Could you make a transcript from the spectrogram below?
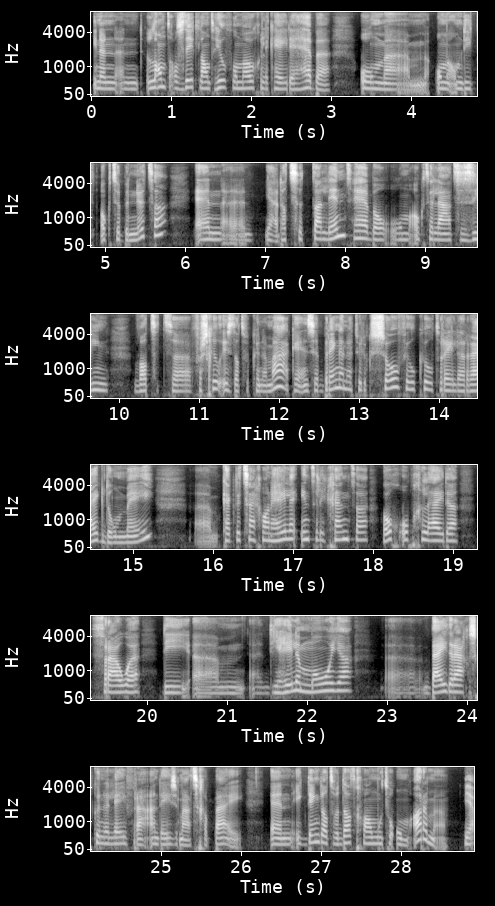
in een, een, land als dit land heel veel mogelijkheden hebben om, um, om, om die ook te benutten. En ja, dat ze talent hebben om ook te laten zien wat het verschil is dat we kunnen maken. En ze brengen natuurlijk zoveel culturele rijkdom mee. Um, kijk, dit zijn gewoon hele intelligente, hoogopgeleide vrouwen die, um, die hele mooie uh, bijdrages kunnen leveren aan deze maatschappij. En ik denk dat we dat gewoon moeten omarmen. Ja.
